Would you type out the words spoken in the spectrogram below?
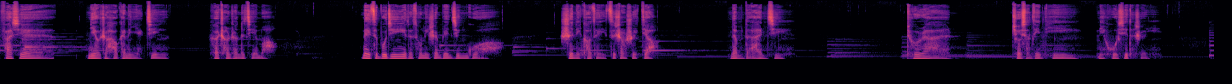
发现你有着好看的眼睛和长长的睫毛。那次不经意的从你身边经过，是你靠在椅子上睡觉，那么的安静。突然，就想听听你呼吸的声音。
